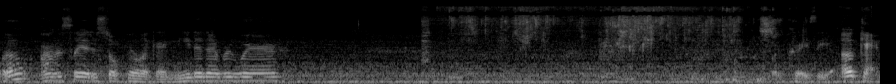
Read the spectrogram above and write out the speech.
well, honestly, I just don't feel like I need it everywhere. Crazy. Okay.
